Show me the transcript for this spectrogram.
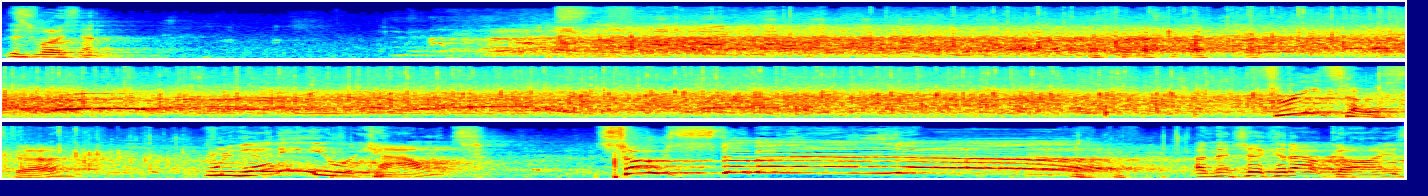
this is what I sent. Free toaster with any new account, Toaster Bonanza! and then check it out, guys.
